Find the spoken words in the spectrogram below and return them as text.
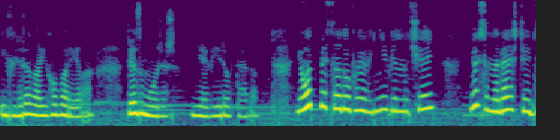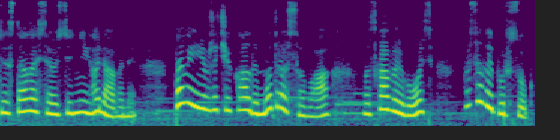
і вірила і говорила: Ти зможеш, я вірю в тебе. І от після довгих днів і ночей Нюся нарешті дісталася осінньої галявини. Там її вже чекали мудра сова, ласкавий лось, веселий бурсук.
